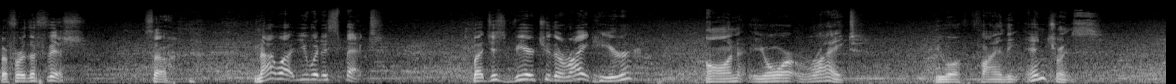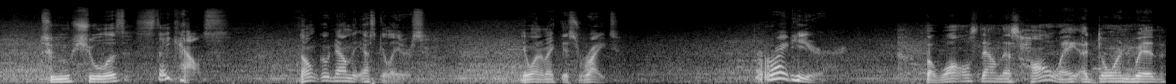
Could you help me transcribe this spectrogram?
but for the fish. So, not what you would expect. But just veer to the right here. On your right, you will find the entrance to Shula's Steakhouse. Don't go down the escalators. You want to make this right. Right here. The walls down this hallway adorned with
